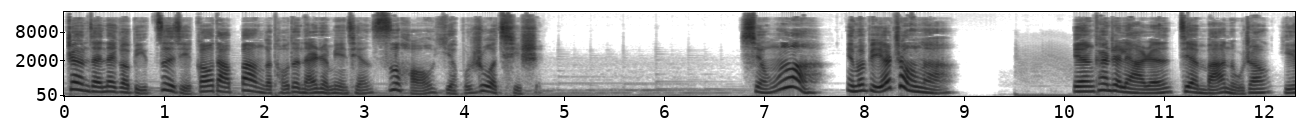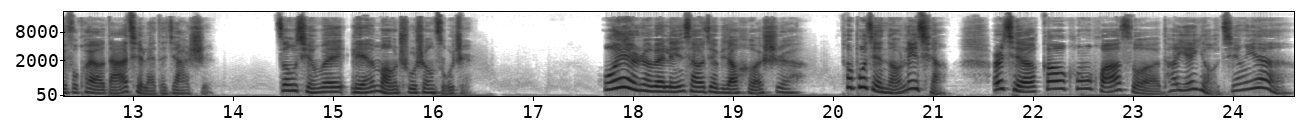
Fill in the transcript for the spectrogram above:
站在那个比自己高大半个头的男人面前，丝毫也不弱气势。行了，你们别争了。眼看着俩人剑拔弩张，一副快要打起来的架势，邹庆威连忙出声阻止。我也认为林小姐比较合适，她不仅能力强，而且高空滑索她也有经验。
